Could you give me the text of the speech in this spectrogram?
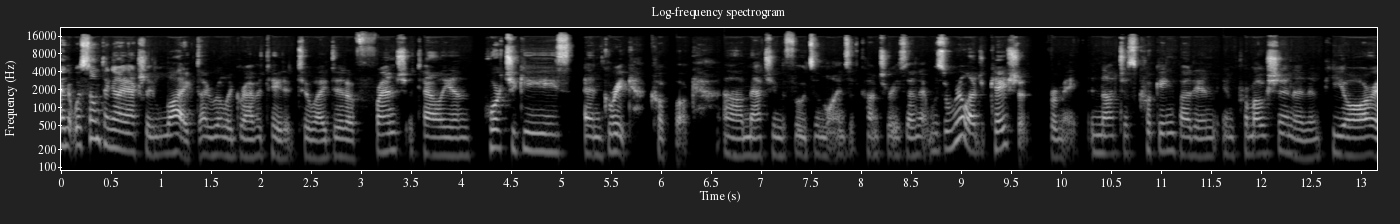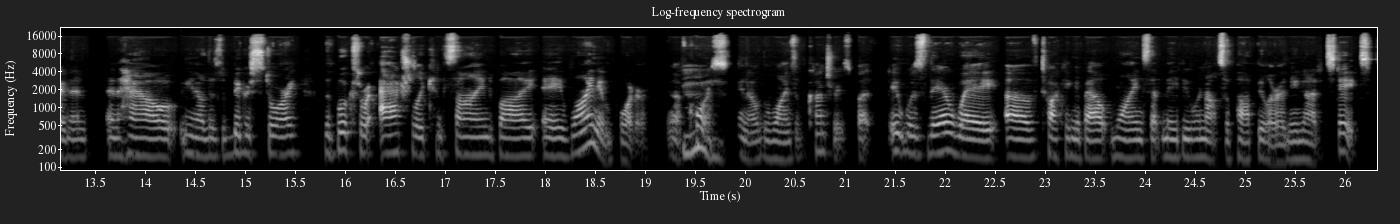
And it was something I actually liked. I really gravitated to. I did a French, Italian, Portuguese, and Greek cookbook, uh, matching the foods and wines of countries. And it was a real education for me, and not just cooking, but in, in promotion and in PR and in and how you know there's a bigger story the books were actually consigned by a wine importer. Of mm. course, you know, the wines of countries, but it was their way of talking about wines that maybe were not so popular in the United States.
